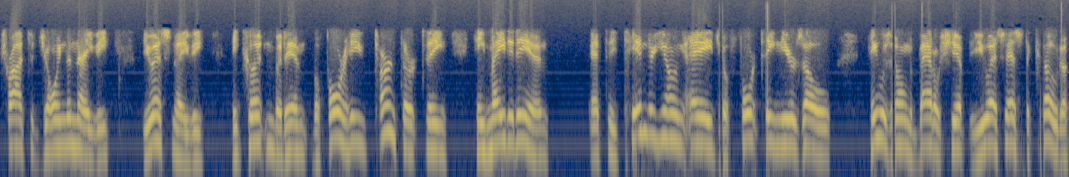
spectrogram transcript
tried to join the Navy U.S. Navy. He couldn't, but then before he turned 13, he made it in at the tender young age of 14 years old. He was on the battleship, the USS Dakota.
